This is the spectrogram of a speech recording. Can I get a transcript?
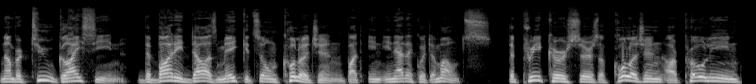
Number two, glycine. The body does make its own collagen, but in inadequate amounts. The precursors of collagen are proline,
